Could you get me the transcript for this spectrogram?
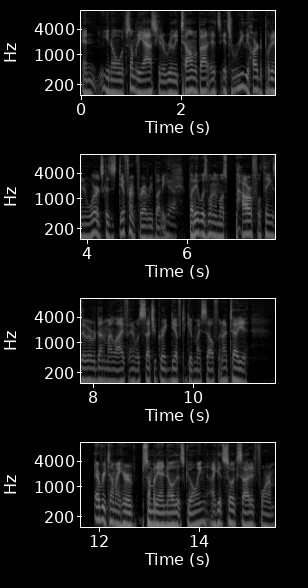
And you know, if somebody asks you to really tell them about it, it's it's really hard to put it in words because it's different for everybody. Yeah. But it was one of the most powerful things I've ever done in my life, and it was such a great gift to give myself. And I tell you, every time I hear somebody I know that's going, I get so excited for them.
